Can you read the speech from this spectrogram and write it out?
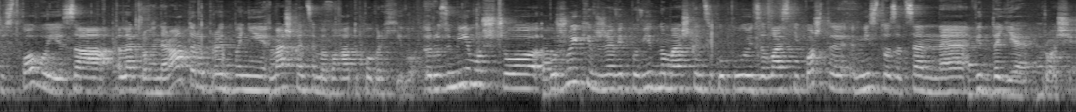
часткової за електрогенератори, придбані мешканцями багатоповерхівок. Розуміємо, що буржуйки вже відповідно мешканці купують за власні кошти. Місто за це не віддає гроші.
